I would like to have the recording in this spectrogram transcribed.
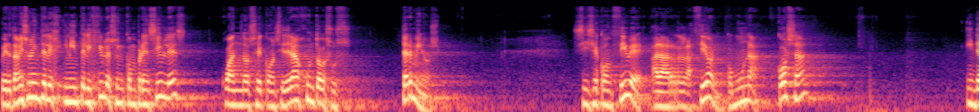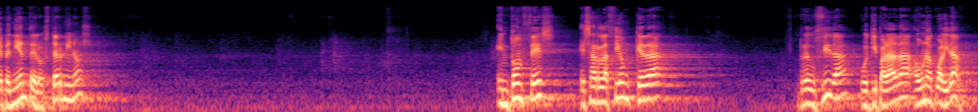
pero también son ininteligibles o incomprensibles cuando se consideran junto a sus términos. Si se concibe a la relación como una cosa, independiente de los términos, entonces esa relación queda reducida o equiparada a una cualidad.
